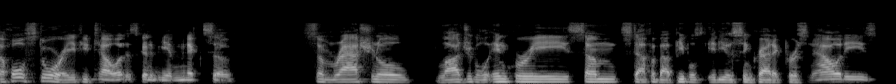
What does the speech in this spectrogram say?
the whole story, if you tell it, is going to be a mix of some rational logical inquiry, some stuff about people's idiosyncratic personalities,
